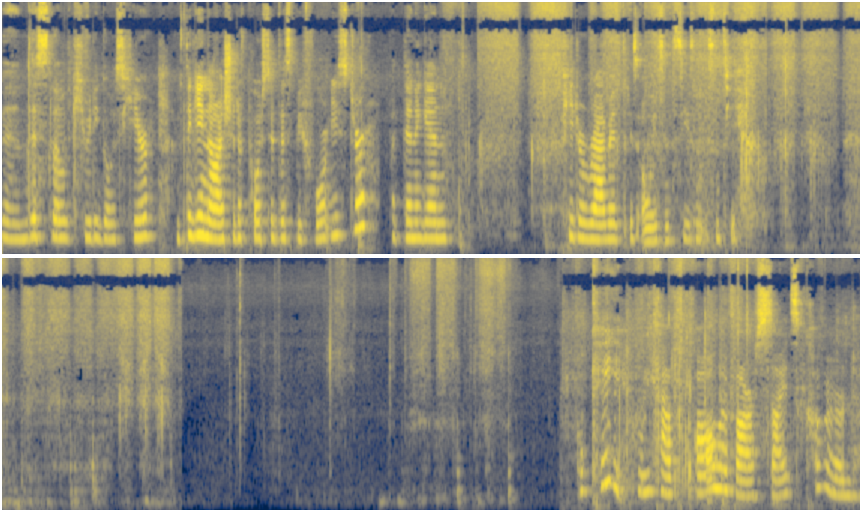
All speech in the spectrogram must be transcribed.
Then this little cutie goes here. I'm thinking now I should have posted this before Easter. But then again, Peter Rabbit is always in season, isn't he? Okay, we have all of our sides covered.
